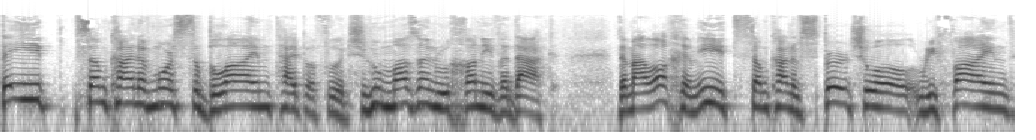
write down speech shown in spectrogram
They eat some kind of more sublime type of food. Shehu mazon ruchani vadak the malachim eat some kind of spiritual, refined,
